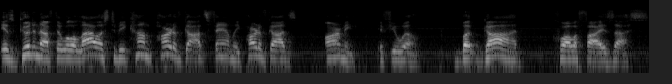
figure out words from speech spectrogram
is good enough that will allow us to become part of God's family, part of God's army, if you will. But God qualifies us.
